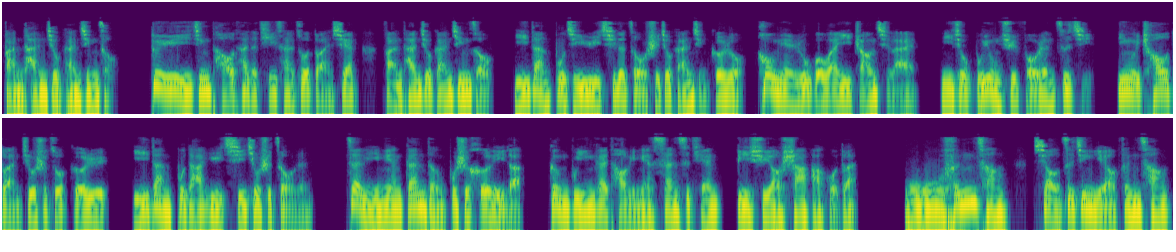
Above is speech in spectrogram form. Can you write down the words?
反弹就赶紧走。对于已经淘汰的题材做短线反弹就赶紧走。一旦不及预期的走势，就赶紧割肉。后面如果万一涨起来，你就不用去否认自己，因为超短就是做隔日，一旦不达预期就是走人。在里面干等不是合理的，更不应该套里面三四天，必须要杀伐果断。五分仓，小资金也要分仓，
